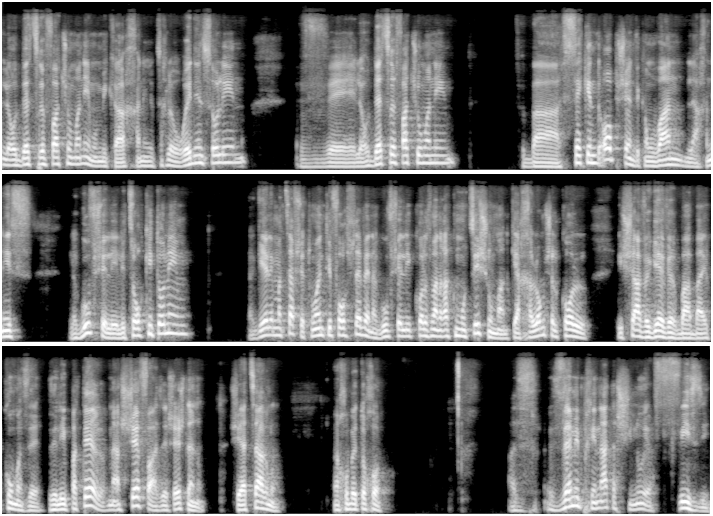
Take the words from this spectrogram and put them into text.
לעודד שריפת שומנים, ומכך אני צריך להוריד אינסולין ולעודד שריפת שומנים. ב-second זה כמובן להכניס לגוף שלי, ליצור קיטונים. להגיע למצב ש-24/7 הגוף שלי כל הזמן רק מוציא שומן, כי החלום של כל אישה וגבר ביקום הזה זה להיפטר מהשפע הזה שיש לנו, שיצרנו, אנחנו בתוכו. אז זה מבחינת השינוי הפיזי,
